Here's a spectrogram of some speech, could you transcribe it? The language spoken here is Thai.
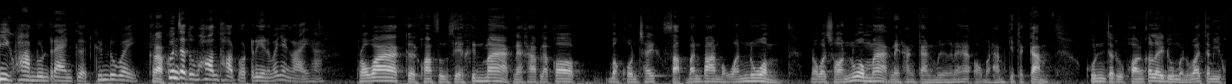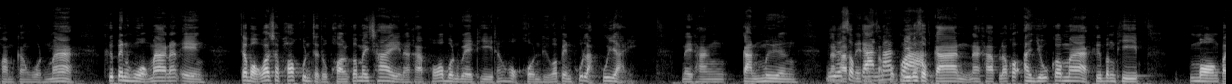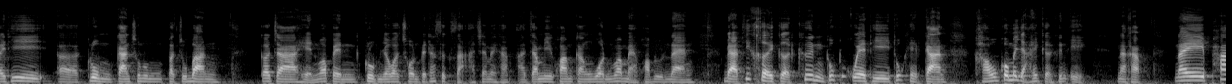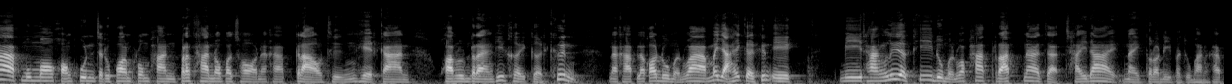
มีความรุนแรงเกิดขึ้นด้วยครับณจตุพรถอดบทเรียนว่าอย่างไรคะเพราะว่าเกิดความสูญเสียขึ้นมากนะครับ แล้วก็ บางคนใช้ศัพท์บ้านๆบอกว่าน่วม นปชน่วมมากในทางการเมืองนะฮะออกมาทำกิจกรรม คุณจตุพรก็เลยดูเหมือนว่าจะมีความกังวลมาก คือเป็นห่วงมากนั่นเอง จะบอกว่าเฉพาะคุณจตุพรก็ไม่ใช่นะครับ เพราะว่าบนเวทีทั้ง 6 คนถือว่าเป็นผู้หลักผู้ใหญ่ในทางการเมืองนคมีประสบการณ์ในทงสังคมากกว่ามีประสบการณ์นะครับ แล้วก็อายุก็มาก คือบางทีมองไปที่เอ่อกลุ่มการชุมนุมปัจจุบันก็จะเห็นว่าเป็นกลุ่มเยาวชนเป็นนักศึกษาใช่ไหมครับอาจจะมีความกังวลว่าแหมความรุนแรง แบบที่เคยเกิดขึ้นทุก ๆ เวทีทุกเหตุการณ์เขาก็ไม่อยากให้เกิดขึ้นอีก นะครับในภาพมุมมองของคุณจตุพรพรมพันธ์ประธานนปชนะครับกล่าวถึงเหตุการณ์ความรุนแรงที่เคยเกิดขึ้นนะครับแล้วก็ดูเหมือนว่าไม่อยากให้เกิดขึ้นอีก มีทางเลือกที่ดูเหมือนว่าภาครัฐน่าจะใช้ได้ในกรณีปัจจุบันครับ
